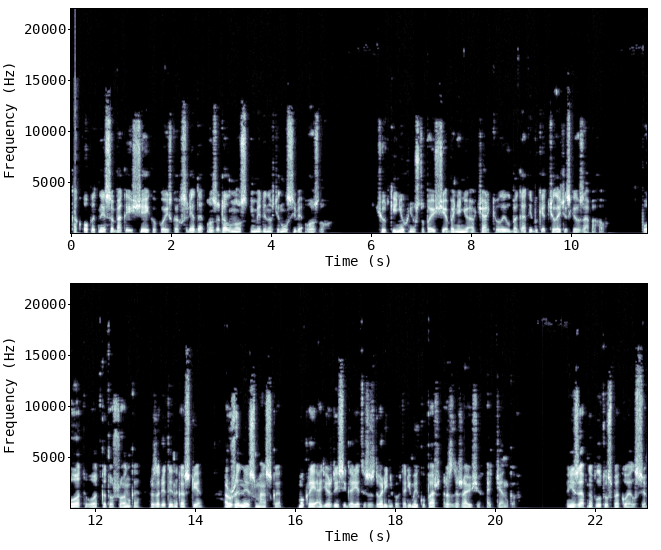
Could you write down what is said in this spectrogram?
Как опытная собака-ищейка в поисках следа, он задал нос и медленно втянул в себя воздух. Чуткий нюх, не уступающий обонянию овчарки, уловил богатый букет человеческих запахов. Пот, водка, тушенка, разогретая на костре, оружейная смазка, мокрая одежда и сигареты создавали неповторимый купаж раздражающих оттенков. Внезапно Плут успокоился.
